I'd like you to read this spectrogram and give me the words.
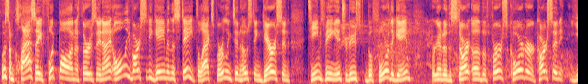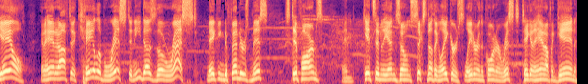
With some Class A football on a Thursday night, only varsity game in the state. Des Lacs Burlington hosting Garrison. Teams being introduced before the game. We're going to the start of the first quarter. Carson Yale going to hand it off to Caleb Rist, and he does the rest, making defenders miss, stiff arms, and gets into the end zone. 6 0 Lakers later in the corner. Rist taking the handoff again,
